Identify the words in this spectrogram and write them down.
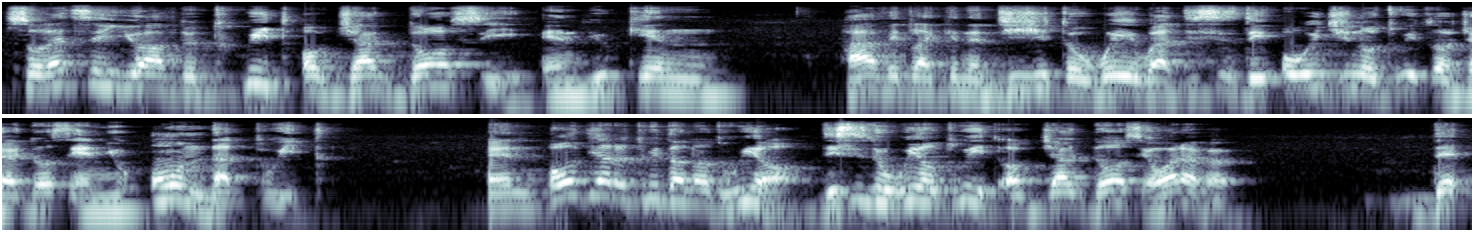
So let's say you have the tweet of Jack Dorsey, and you can have it like in a digital way where this is the original tweet of Jack Dorsey, and you own that tweet. And all the other tweets are not real. This is the real tweet of Jack Dorsey or whatever. The,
